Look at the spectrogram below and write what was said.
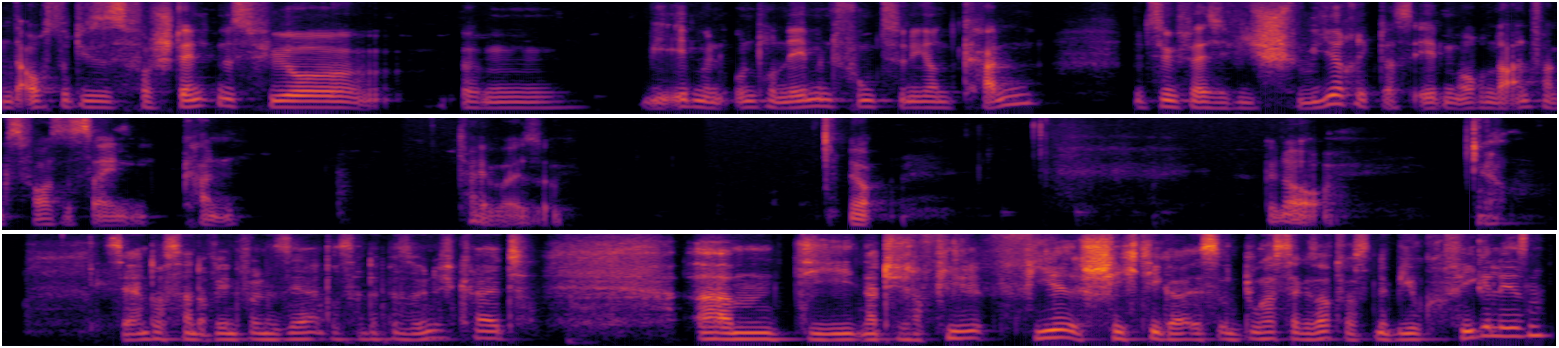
und auch so dieses Verständnis für ähm, wie eben ein Unternehmen funktionieren kann, beziehungsweise wie schwierig das eben auch in der Anfangsphase sein kann. Teilweise. Ja. Genau. Ja. Sehr interessant, auf jeden Fall eine sehr interessante Persönlichkeit, ähm, die natürlich noch viel vielschichtiger ist. Und du hast ja gesagt, du hast eine Biografie gelesen.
